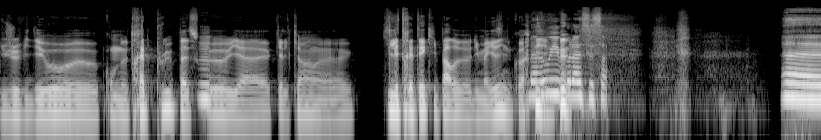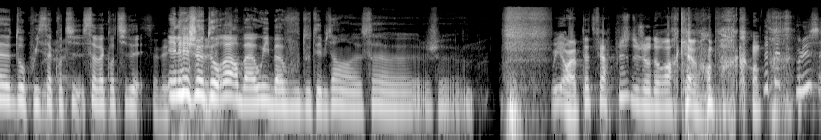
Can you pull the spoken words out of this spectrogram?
jeu vidéo euh, qu'on ne traite plus parce Mm. qu'il y a quelqu'un euh, qui l'est traité qui part de- du magazine. Quoi. Bah oui, voilà, c'est ça. Euh, donc oui, ça, Ouais. continue, ça va continuer. Ça Et les jeux d'horreur, bah oui, bah vous vous doutez bien, euh, ça, euh, je... Oui, on va peut-être faire plus de jeux d'horreur qu'avant, par contre. Peut-être plus.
